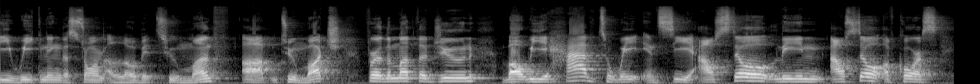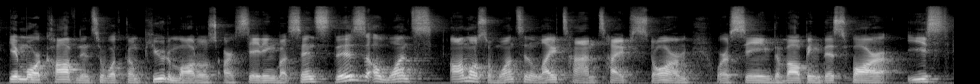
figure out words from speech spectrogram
be weakening the storm a little bit too month uh, too much for the month of June, but we have to wait and see. I'll still lean, I'll still, of course, get more confidence in what computer models are stating, but since this is a once, almost a once in a lifetime type storm we're seeing developing this far east,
